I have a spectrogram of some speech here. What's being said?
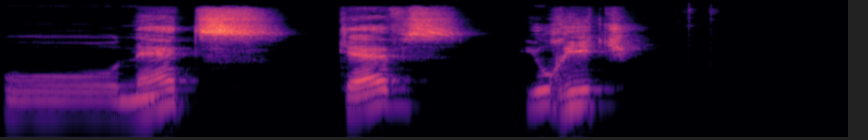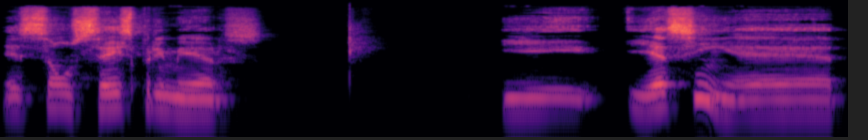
o Nets, Cavs e o Heat. Esses são os seis primeiros. E, e assim, é,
